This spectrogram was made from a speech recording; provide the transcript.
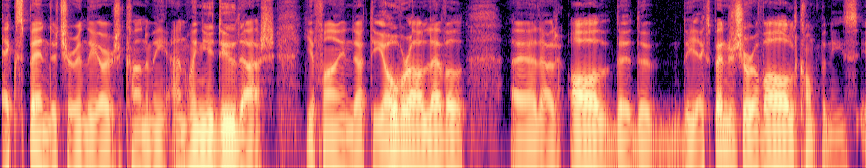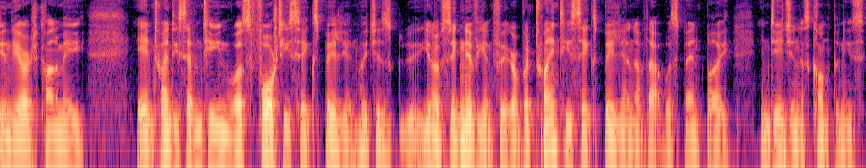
expenditure in the Irish economy. And when you do that, you find at the overall level uh, that all the, the, the expenditure of all companies in the Irish economy in 2017 was 46 billion, which is you know significant figure. But 26 billion of that was spent by indigenous companies,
